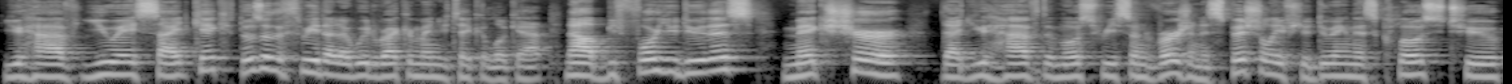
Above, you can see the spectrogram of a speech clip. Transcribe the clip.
You have UASidekick. Those are the three that I would recommend you take a look at. Now, before you do this, make sure that you have the most recent version, especially if you're doing this close to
